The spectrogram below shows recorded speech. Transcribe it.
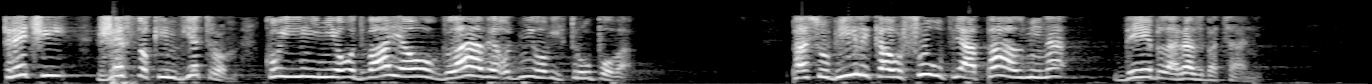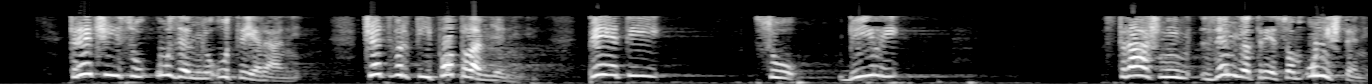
Treći žestokim vjetrom koji im je odvajao glave od njihovih trupova. Pa su bili kao šuplja palmina debla razbacani. Treći su u zemlju utjerani. Četvrti poplavljeni. Peti su bili strašnim zemljotresom uništeni.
